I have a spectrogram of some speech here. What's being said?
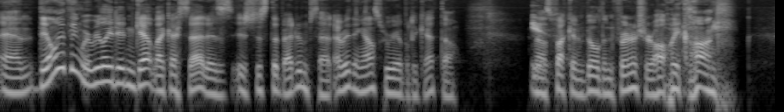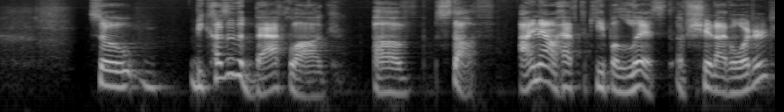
And the only thing we really didn't get, like I said, is is just the bedroom set. Everything else we were able to get though. And I was fucking building furniture all week long. So, because of the backlog of stuff, I now have to keep a list of shit I've ordered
